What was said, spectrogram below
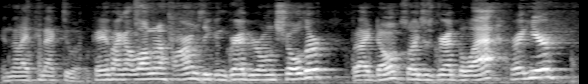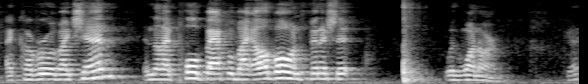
and then I connect to it. Okay, if I got long enough arms, you can grab your own shoulder, but I don't, so I just grab the lat right here. I cover it with my chin, and then I pull back with my elbow and finish it with one arm. Okay?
